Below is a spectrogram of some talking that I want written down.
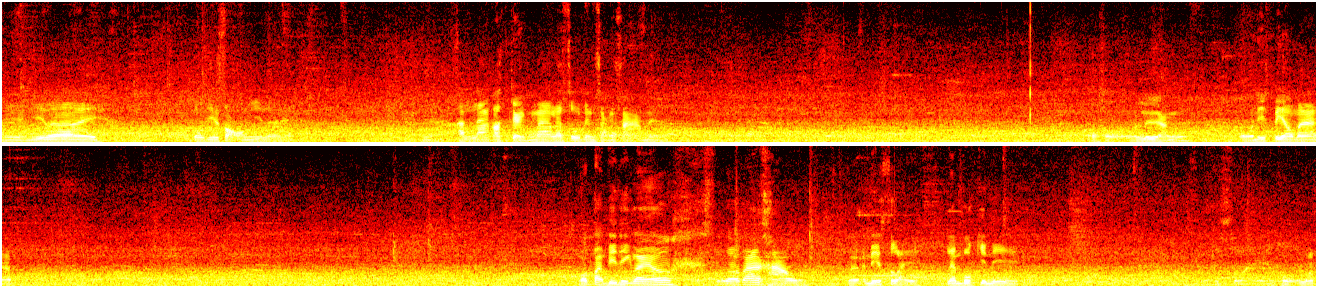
นี่อย่างนี้เลยตู้ที่สองนี้เลยคันแรกก็เจ๋งมากแล้วศูนย์หนึ่งสองสามเนี่ยโอ้โห เหลืองโอ้โหนี่เฟี้ยวมากครับรถตักดินอีกแล้วรถต้าคาวอออันนี้สวยแลมโบกินี่ สวยโอ้โหรถ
